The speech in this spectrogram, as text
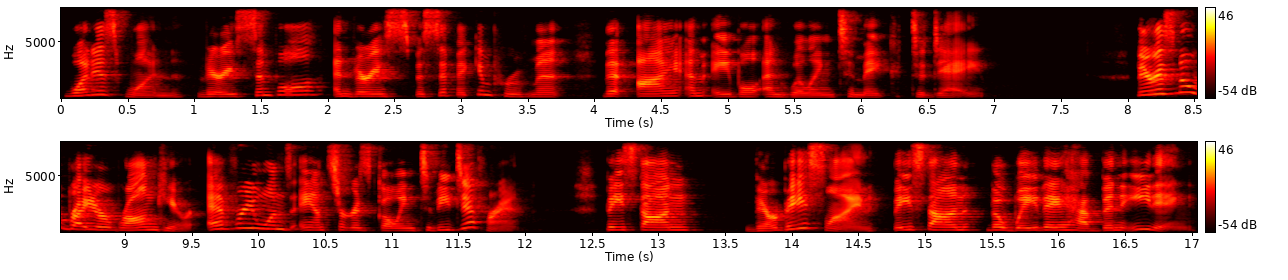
what is one very simple and very specific improvement that I am able and willing to make today? There is no right or wrong here. Everyone's answer is going to be different based on their baseline, based on the way they have been eating.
